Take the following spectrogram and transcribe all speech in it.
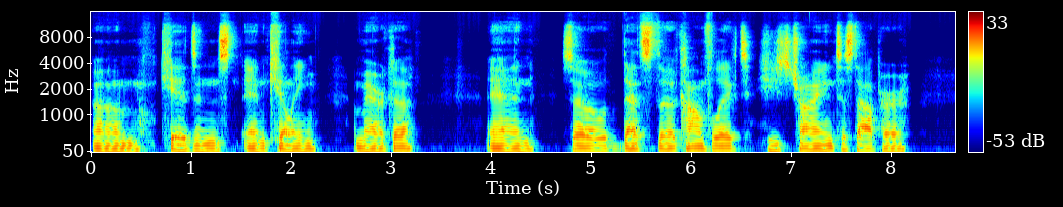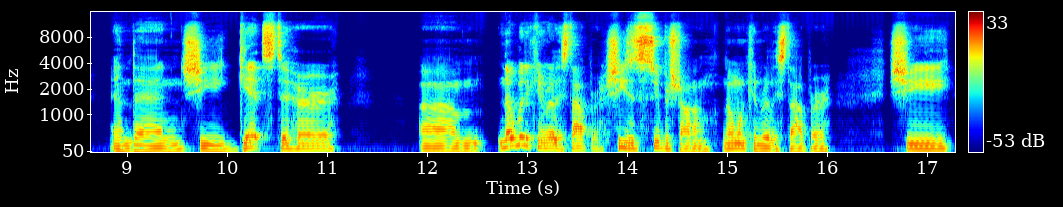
um, kids and and killing America, and so that's the conflict. He's trying to stop her, and then she gets to her Um, nobody can really stop her. She's super strong. No one can really stop her. She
